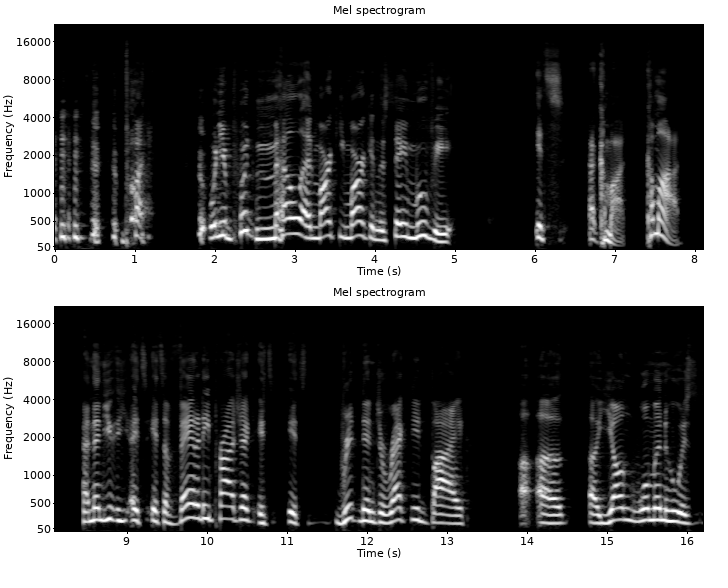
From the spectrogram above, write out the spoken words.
but when you put Mel and Marky Mark in the same movie, it's uh, come on, come on, and then you it's it's a vanity project. It's it's written and directed by a a, a young woman who has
